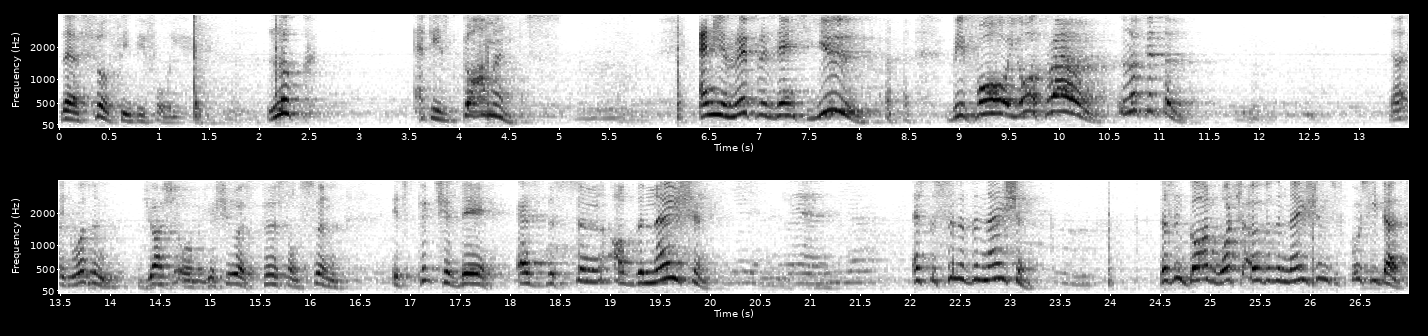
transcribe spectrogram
They're filthy before you. Look at his garments. And he represents you before your throne. Look at them. Now, it wasn't Joshua or Yeshua's personal sin. It's pictured there as the sin of the nation. Yes. As the sin of the nation. Doesn't God watch over the nations? Of course He does.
